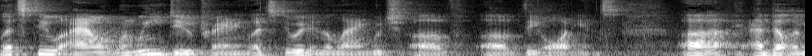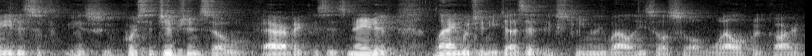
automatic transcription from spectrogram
let's do our when we do training, let's do it in the language of of the audience. Uh, Abdelhamid is, is, of course, Egyptian, so Arabic is his native language, and he does it extremely well. He's also a well regarded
